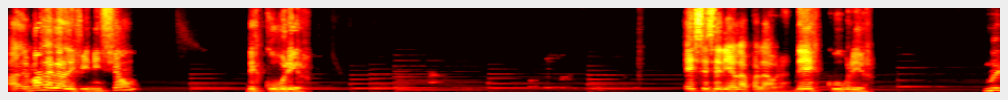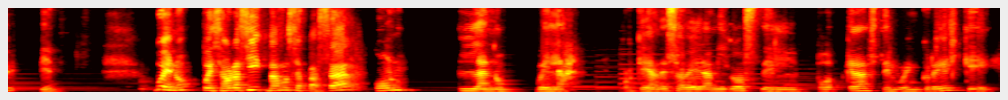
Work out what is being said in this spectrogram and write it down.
Además de la definición, descubrir. Esa sería la palabra, descubrir. Muy bien. Bueno, pues ahora sí, vamos a pasar con la novela, porque han de saber, amigos del podcast del Buen Cruel, que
